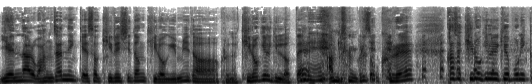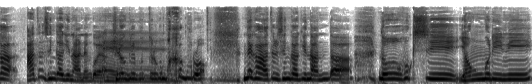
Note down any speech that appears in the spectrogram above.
옛날 왕자님께서 기르시던 기러기입니다. 그러니까 기러기를 길렀대. 네. 아무튼 그래서 그래 가서 기러기를 이렇게 보니까 아들 생각이 나는 거야. 네. 기러기를 붙들 고 막 울어. 내가 아들 생각이 난다. 너 혹시 영물이니?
